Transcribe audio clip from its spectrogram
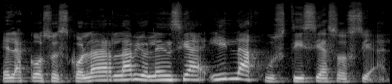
el acoso escolar, la violencia y la justicia social.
